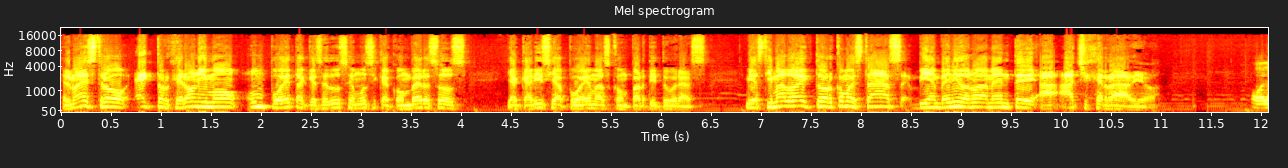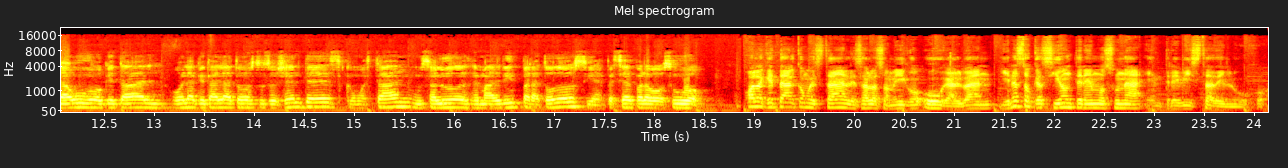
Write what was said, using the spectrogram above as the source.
El maestro Héctor Jerónimo, un poeta que seduce música con versos y acaricia poemas con partituras. Mi estimado Héctor, ¿cómo estás? Bienvenido nuevamente a HG Radio. Hola Hugo, ¿qué tal? Hola, ¿qué tal a todos tus oyentes? ¿Cómo están? Un saludo desde Madrid para todos y en especial para vos, Hugo. Hola, ¿qué tal? ¿Cómo están? Les habla su amigo Hugo Galván y en esta ocasión tenemos una entrevista de lujo.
